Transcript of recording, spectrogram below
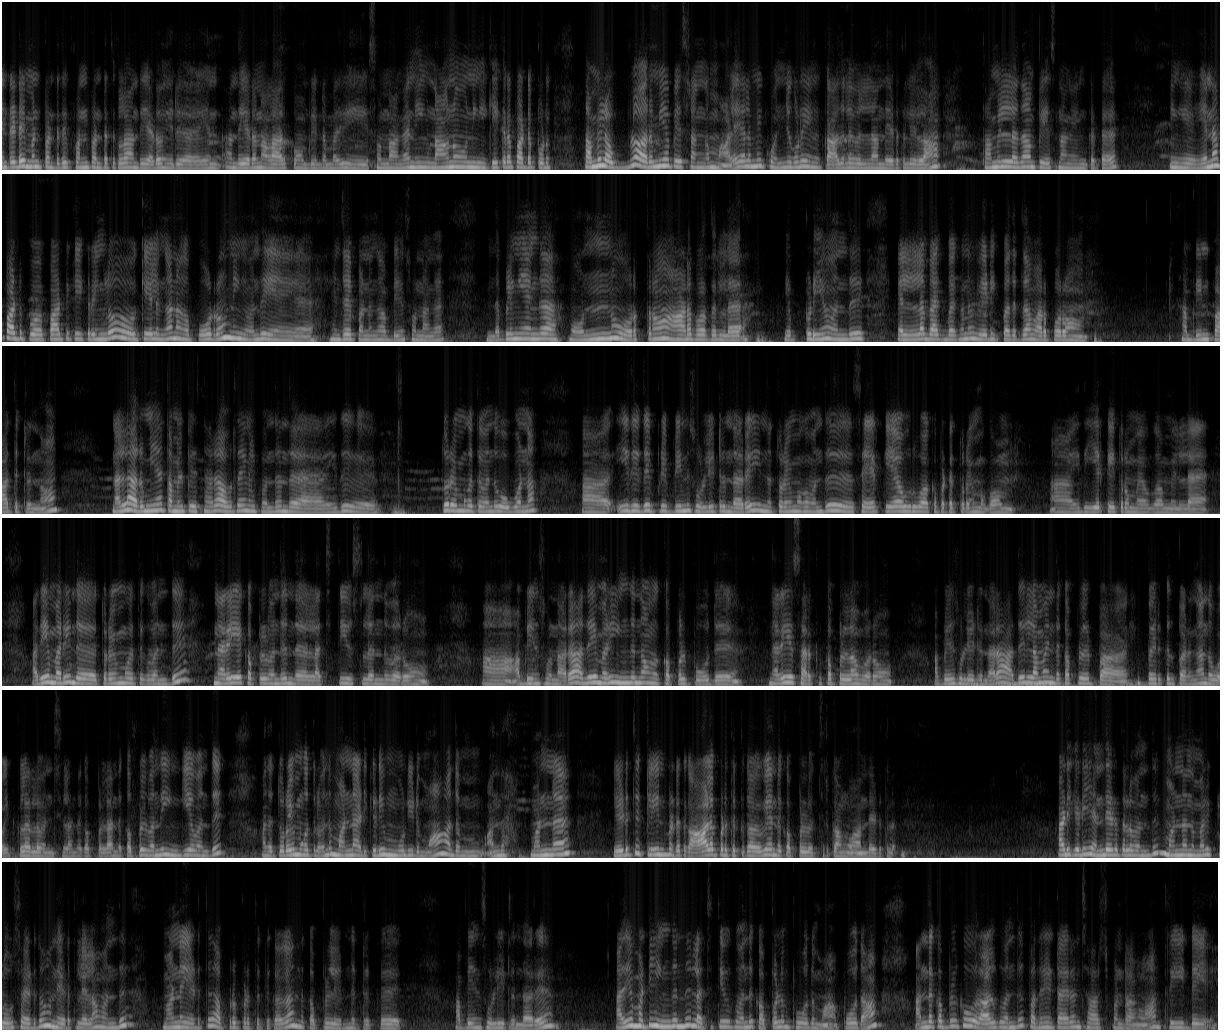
என்டர்டெயின்மெண்ட் பண்ணுறதுக்கு ஃபன் பண்ணுறதுக்குலாம் அந்த இடம் இரு அந்த இடம் நல்லாயிருக்கும் அப்படின்ற மாதிரி சொன்னாங்க. நீங்கள் நானும் நீங்கள் கேட்குற பாட்டை போடு. தமிழ் அவ்வளோ அருமையாக பேசுகிறாங்க மலையாளமே கொஞ்சம் கூட எங்கள் காதில் வில்ல அந்த இடத்துல எல்லாம். தமிழில் தான் பேசினாங்க எங்கிட்ட நீங்கள் என்ன பாட்டு போ பாட்டு கேட்குறீங்களோ கேளுங்க. நாங்கள் போடுறோம். நீங்கள் வந்து என்ஜாய் பண்ணுங்கள் அப்படின்னு சொன்னாங்க. இந்த பிள்ளைங்க எங்கே? ஒன்றும் ஒருத்தரும் ஆட போகிறதில்ல எப்படியும் வந்து எல்லாம் பேக் பேக்குன்னு வேடிக்கை பார்த்துட்டு தான் வரப்போகிறோம் அப்படின்னு பார்த்துட்டு இருந்தோம் நல்லா அருமையாக தமிழ் பேசினார். அவர் தான் எங்களுக்கு வந்து அந்த இது துறைமுகத்தை வந்து ஒவ்வொன்றா இது இது இப்படி இப்படின்னு சொல்லிட்டு இருந்தார் இந்த துறைமுகம் வந்து செயற்கையாக உருவாக்கப்பட்ட துறைமுகம். இது இயற்கை துறைமுகம் இல்லை. அதே மாதிரி இந்த துறைமுகத்துக்கு வந்து நிறைய கப்பல் வந்து இந்த லட்சத்தீவ்ஸ்லேருந்து வரும். அப்படின்னு சொன்னார். அதே மாதிரி இங்கேருந்து அவங்க கப்பல் போகுது. நிறைய சரக்கு கப்பல்லாம் வரும். அப்படின்னு சொல்லிட்டு இருந்தார் அது இல்லாமல் இந்த கப்பல் பா இப்போ இருக்குது பாருங்கள் அந்த ஒயிட் கலரில் வந்துச்சுல அந்த கப்பல் அந்த கப்பல் வந்து இங்கேயே வந்து அந்த துறைமுகத்தில் வந்து மண்ணை அடிக்கடி மூடிடுமா? அந்த அந்த மண்ணை எடுத்து க்ளீன் பண்ணுறதுக்கு ஆழப்படுத்துறதுக்காகவே அந்த கப்பல் வச்சுருக்காங்களாம் அந்த இடத்துல? அடிக்கடி எந்த இடத்துல வந்து மண் அந்த மாதிரி க்ளோஸ் ஆகிடுதோ அந்த இடத்துலலாம் வந்து மண்ணை எடுத்து அப்புறப்படுத்துறதுக்காக அந்த கப்பல் இருந்துகிட்ருக்கு அப்படின்னு சொல்லிகிட்டு இருந்தார் அதே மட்டும் இங்கேருந்து லட்சத்தீவுக்கு வந்து கப்பலும் போதுமா போதான் அந்த கப்பலுக்கு ஒரு ஆளுக்கு வந்து பதினெட்டாயிரம் சார்ஜ் பண்ணுறாங்களாம் த்ரீ டே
